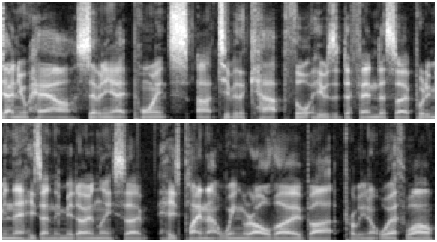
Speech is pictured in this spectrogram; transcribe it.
Daniel Howe, seventy-eight points, uh, tip of the cap. Thought he was a defender, so put him in there. He's only mid only, so he's playing that wing role though, but probably not worthwhile.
